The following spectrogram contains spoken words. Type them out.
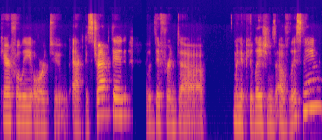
carefully or to act distracted with different uh, manipulations of listening.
